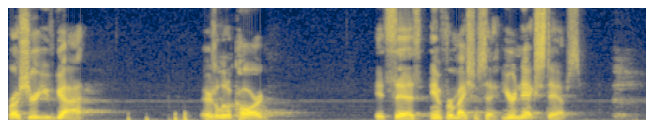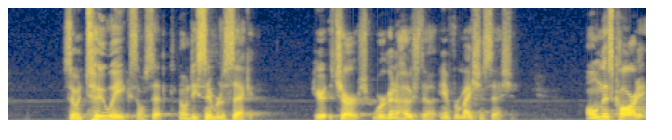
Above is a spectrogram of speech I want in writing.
brochure you've got, there's a little card. It says information set, your next steps. So, in two weeks, on, on December the 2nd, here at the church, we're going to host an information session. On this card, it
